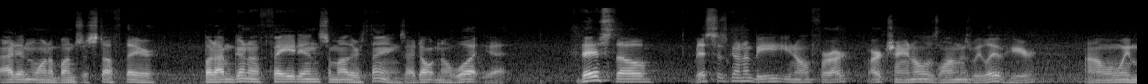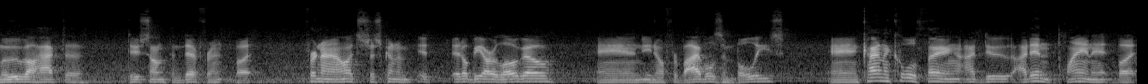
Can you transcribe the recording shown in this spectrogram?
I didn't want a bunch of stuff there, but I'm going to fade in some other things. I don't know what yet. This, though, this is going to be, you know, for our, our channel as long as we live here. Uh, when we move, I'll have to do something different, but for now, it's just gonna, it, it'll be our logo and, you know, for Bibles and Bullies. And kind of cool thing, I do, I didn't plan it, but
